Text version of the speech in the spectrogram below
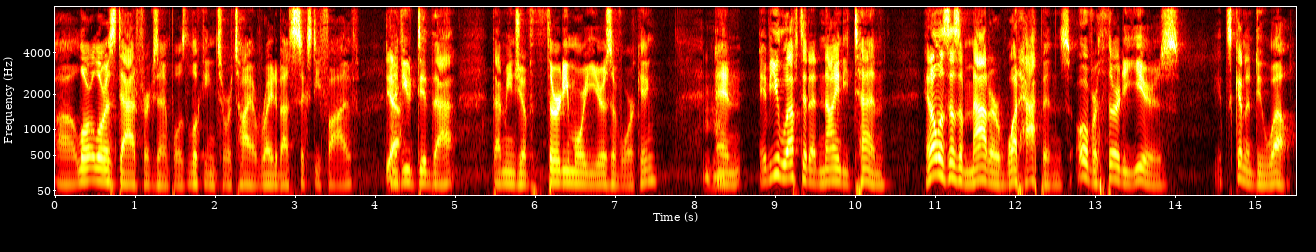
uh, Laura, Laura's dad, for example, is looking to retire right about sixty five. Yeah. And if you did that, that means you have thirty more years of working, Mm-hmm. and if you left it at 90 10 it almost doesn't matter what happens over 30 years it's going to do well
